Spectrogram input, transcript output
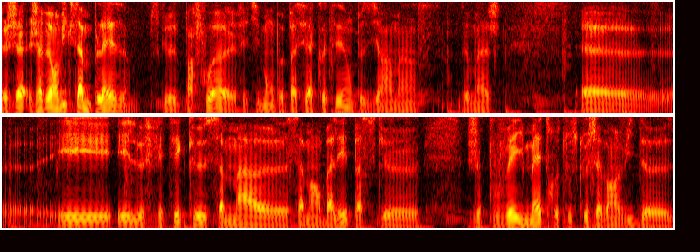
J'avais envie que ça me plaise, parce que parfois, effectivement, on peut passer à côté, on peut se dire ah mince, dommage. Euh, et, le fait est que ça m'a euh, ça m'a emballé parce que je pouvais y mettre tout ce que j'avais envie de,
